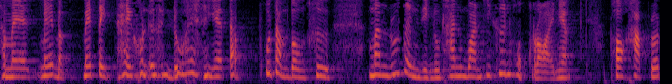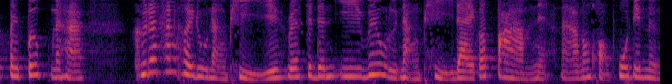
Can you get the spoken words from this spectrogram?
ทำไมไม่แบบไม่ติดให้คนอื่นด้วยอะไรเงี้ย แต่พูดตามตรงคือ มันรู้สึกจริงทุกท่านวันที่ขึ้นหกร้อยเนี่ย พอขับรถไปปุ๊บนะคะ คือถ้าท่านเคยดูหนังผี Resident Evil หรือหนังผีใดก็ตามเนี่ยนะคะต้องขอพูดนิดนึง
